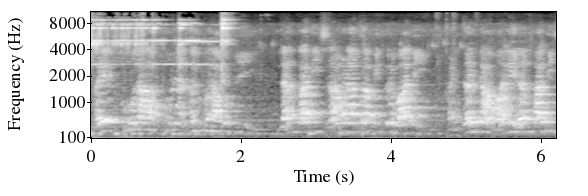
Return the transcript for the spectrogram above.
अरे तुला पूर्ण कल्पना होती लंकाधीश श्रावणाचा मित्र बाली आणि जर का बाली लंकाधीश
